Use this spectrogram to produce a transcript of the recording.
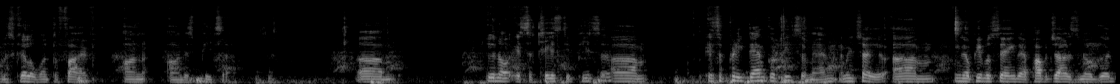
on a scale of one to five on on this pizza, um, you know, it's a tasty pizza. Um, it's a pretty damn good pizza, man. Let me tell you. Um, you know, people saying that Papa John's is no good,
